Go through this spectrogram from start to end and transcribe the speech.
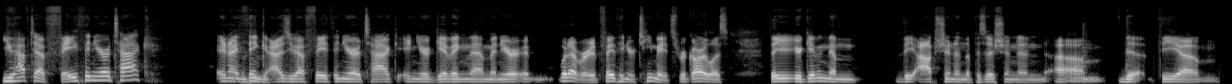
you have to have faith in your attack. And I think as you have faith in your attack and you're giving them and you're whatever, faith in your teammates, regardless, that you're giving them the option and the position and um, the the um,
